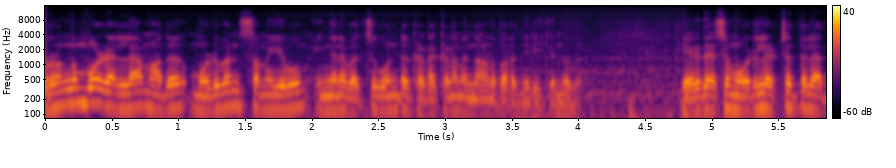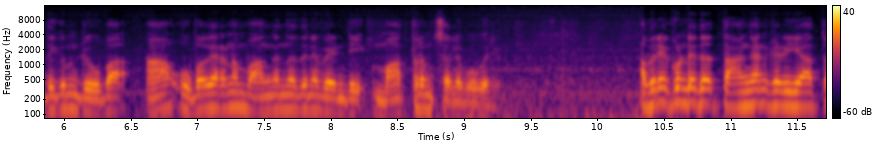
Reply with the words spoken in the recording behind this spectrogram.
ഉറങ്ങുമ്പോഴെല്ലാം അത് മുഴുവൻ സമയവും ഇങ്ങനെ വെച്ചുകൊണ്ട് കിടക്കണമെന്നാണ് പറഞ്ഞിരിക്കുന്നത്. ഏകദേശം ഒരു ലക്ഷത്തിലധികം രൂപ ആ ഉപകരണം വാങ്ങുന്നതിന് വേണ്ടി മാത്രം ചെലവ് വരും. അവരെ കൊണ്ട് ഇത് താങ്ങാൻ കഴിയാത്ത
